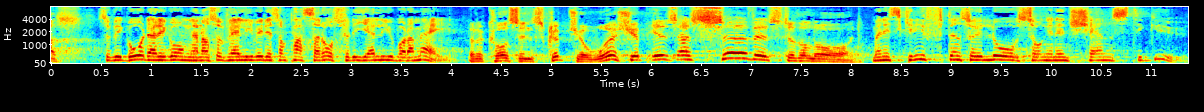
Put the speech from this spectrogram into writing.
us. Så vi går där i gångarna och så väljer vi det som passar oss, för det gäller ju bara mig. But of course, in Scripture, worship is a service to the Lord. Men i skriften så är lovsången en tjänst till Gud.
